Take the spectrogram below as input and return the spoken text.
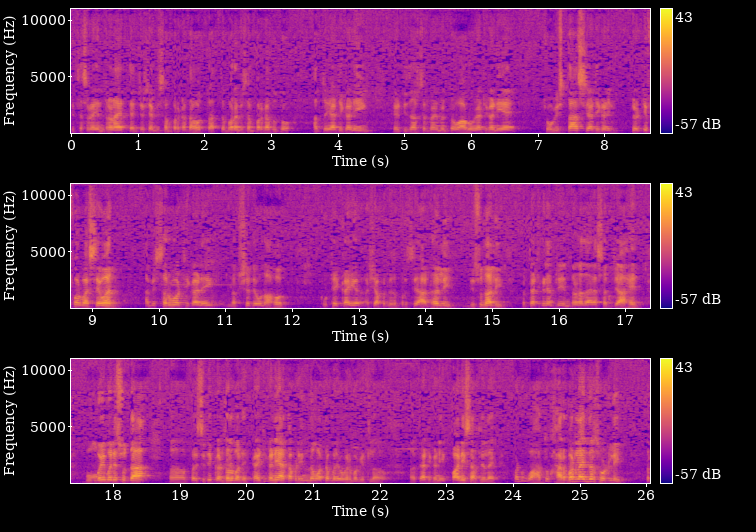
तिथल्या सगळ्या यंत्रणा आहेत त्यांच्याशी आम्ही संपर्कात आहोत. रात्रभर आम्ही संपर्कात होतो. आमचं या ठिकाणी हे डिझास्टर मॅनेजमेंटचं वारून या ठिकाणी आहे. चोवीस तास या ठिकाणी ट्वेंटी फोर बाय सेव्हन आम्ही सर्व ठिकाणी लक्ष देऊन आहोत. कुठे काही अशी आपत्तीची परिस्थिती आढळली दिसून आली तर त्या ठिकाणी आमची यंत्रणा जायला सज्ज आहेत. मुंबईमध्ये सुद्धा परिस्थिती कंट्रोलमध्ये काही ठिकाणी आता आपण हिंद मातामध्ये वगैरे बघितलं त्या ठिकाणी पाणी साचलेलं आहे. पण वाहतूक हार्बर लाईन जर सोडली तर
